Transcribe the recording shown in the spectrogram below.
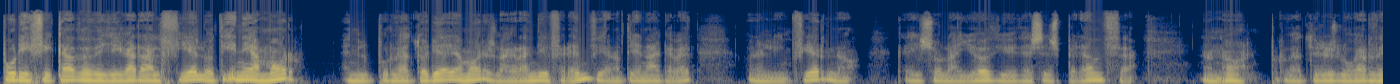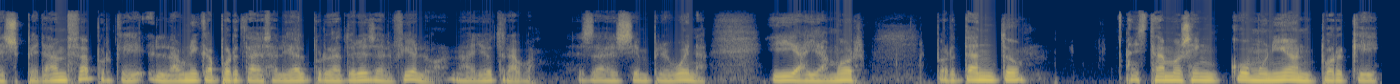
purificado, de llegar al cielo, tiene amor. En el purgatorio hay amor, es la gran diferencia, no tiene nada que ver con el infierno, que ahí solo hay odio y desesperanza. No, no, el purgatorio es lugar de esperanza porque la única puerta de salida del purgatorio es el cielo, no hay otra. Esa es siempre buena. Y hay amor. Por tanto, estamos en comunión porque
